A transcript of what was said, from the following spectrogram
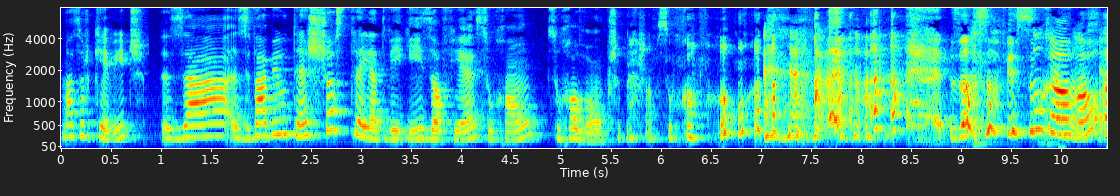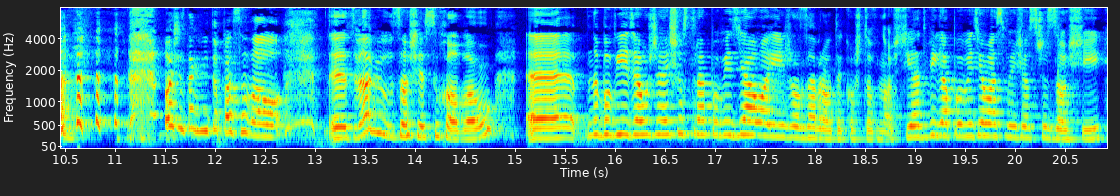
Mazurkiewicz za, zwabił też siostrę Jadwigi, Zofię Suchą, Suchową, przepraszam, Suchową. Zo- Zofię Suchową. Zosia. Właśnie tak mi to pasowało. E, Zwabił Zosię Suchową, e, no bo wiedział, że siostra powiedziała jej, że on zabrał te kosztowności. Jadwiga powiedziała swojej siostrze Zosi,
